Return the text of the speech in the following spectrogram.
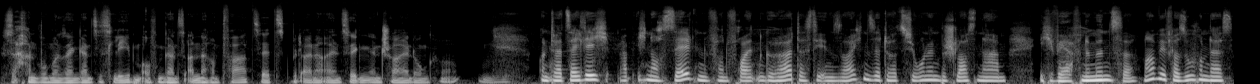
Sachen, wo man sein ganzes Leben auf einen ganz anderen Pfad setzt mit einer einzigen Entscheidung. Ja. Mhm. Und tatsächlich habe ich noch selten von Freunden gehört, dass die in solchen Situationen beschlossen haben, ich werfe eine Münze. Ne? Wir versuchen das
